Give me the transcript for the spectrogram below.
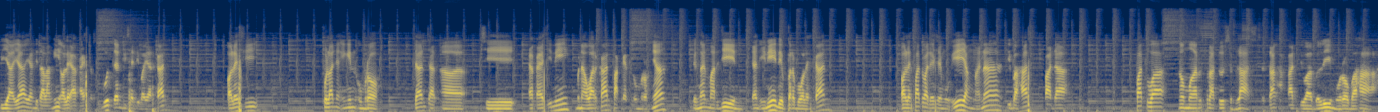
biaya yang ditalangi oleh LKS tersebut dan bisa dibayarkan oleh si fulan yang ingin umroh. Dan uh, si LKS ini menawarkan paket umrohnya dengan margin. Dan ini diperbolehkan oleh fatwa DSMUI yang mana dibahas pada fatwa nomor 111 tentang akad jual beli murobaha.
